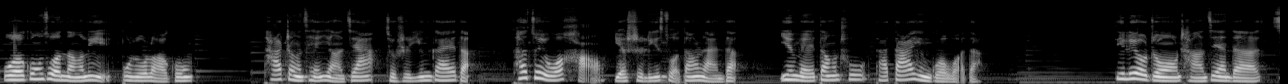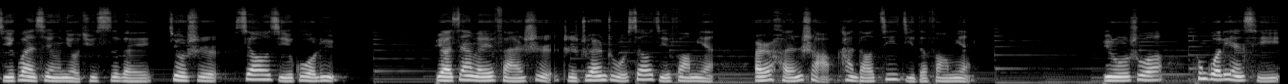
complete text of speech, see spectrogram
我工作能力不如老公，他挣钱养家就是应该的，他对我好也是理所当然的，因为当初他答应过我的。第六种常见的习惯性扭曲思维就是消极过滤，表现为凡事只专注消极方面，而很少看到积极的方面。比如说，通过练习，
